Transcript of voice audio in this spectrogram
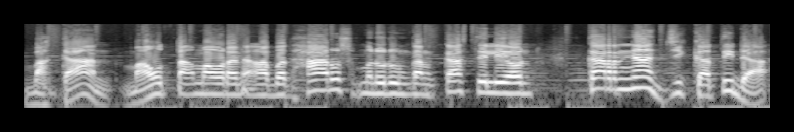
Bahkan, mau tak mau Rene Albert harus menurunkan Castillion karena jika tidak,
